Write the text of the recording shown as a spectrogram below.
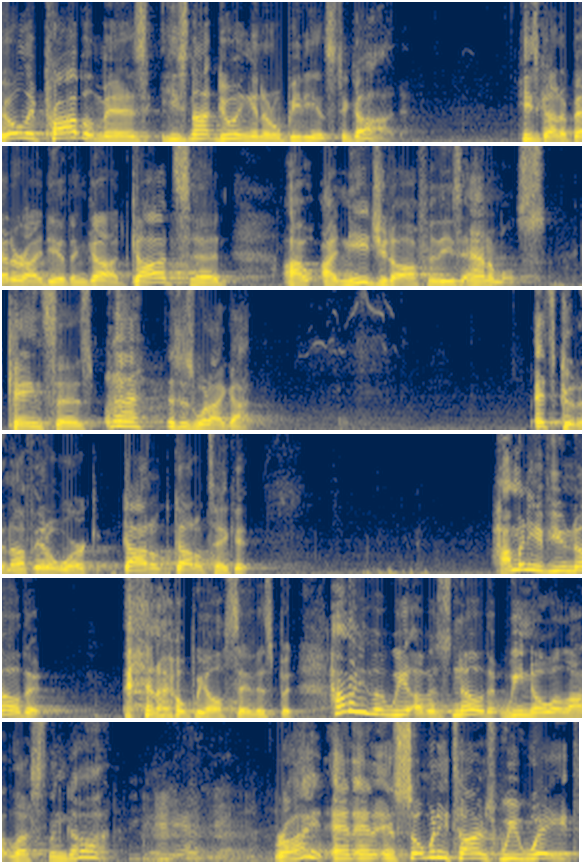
The only problem is he's not doing it in obedience to God. He's got a better idea than God. God said, I, I need you to offer these animals. Cain says, eh, this is what I got. It's good enough. It'll work. God will, God will take it. How many of you know that and I hope we all say this, but how many of us know that we know a lot less than God? Right? And, and, and so many times we wait,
